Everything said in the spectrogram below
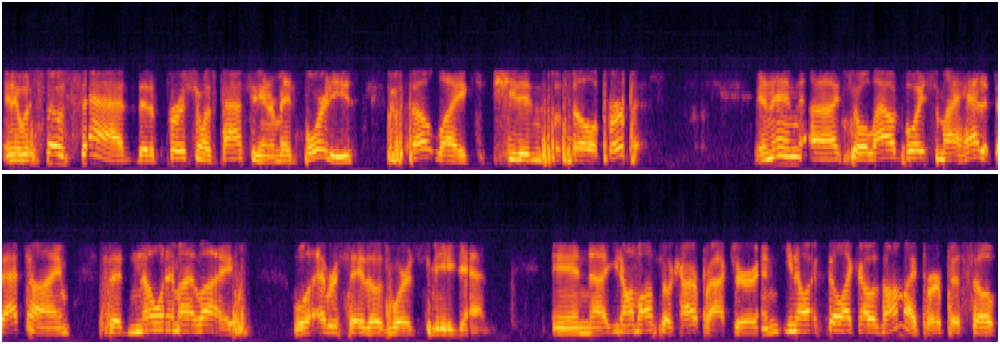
And it was so sad that a person was passing in her mid 40s who felt like she didn't fulfill a purpose. And then, uh, so a loud voice in my head at that time said, No one in my life will ever say those words to me again. And, uh, you know, I'm also a chiropractor, and, you know, I feel like I was on my purpose. So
